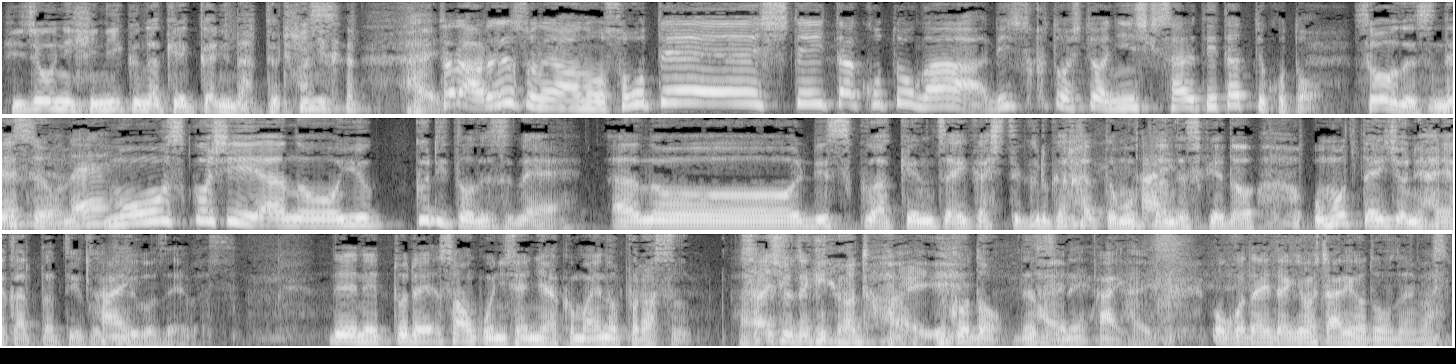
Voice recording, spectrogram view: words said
非常に皮肉な結果になっております。はい、ただあれですよね、あの、想定していたことがリスクとしては認識されていたってことそうですね。ですよね。もう少し、あの、ゆっくりとですね、あの、リスクは顕在化してくるかなと思ったんですけど、思った以上に早かったかったということでございます。はいで、ネットで3億2200万円のプラス、はい、最終的にはということですね。はい。はい、お答えいただきましてありがとうございます。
